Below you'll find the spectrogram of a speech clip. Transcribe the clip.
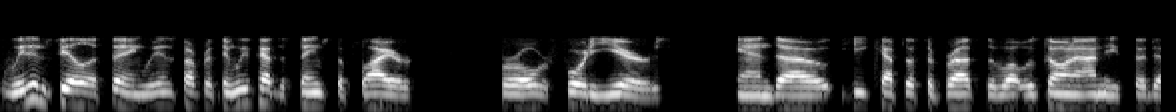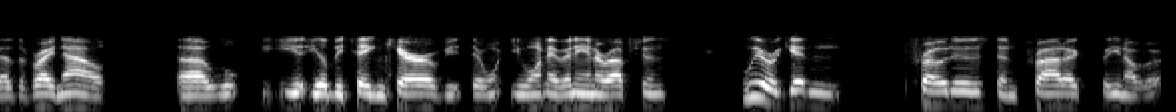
We didn't feel a thing. We didn't suffer a thing. We've had the same supplier for over 40 years, and uh, he kept us abreast of what was going on. He said, as of right now, uh, you, you'll be taken care of. You, there, you won't have any interruptions. We were getting produce and products, you know,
